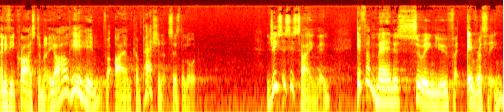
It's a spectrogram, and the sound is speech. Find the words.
And if he cries to me, I'll hear him, for I am compassionate, says the Lord. Jesus is saying then, if a man is suing you for everything,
